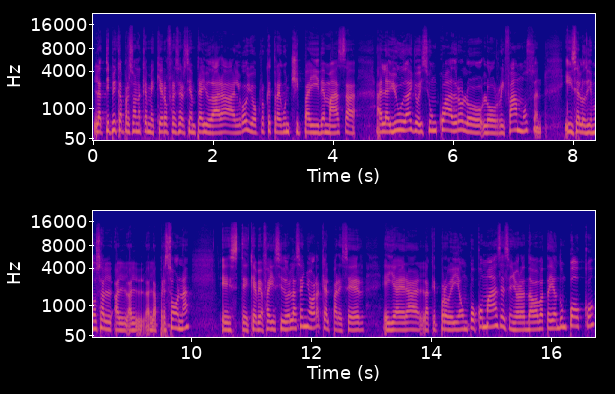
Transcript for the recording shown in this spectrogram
la típica persona que me quiere ofrecer siempre ayudar a algo. Yo creo que traigo un chip ahí de más a, la ayuda. Yo hice un cuadro, lo, rifamos y se lo dimos a la persona este, que había fallecido la señora, que al parecer ella era la que proveía un poco más, el señor andaba batallando un poco,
